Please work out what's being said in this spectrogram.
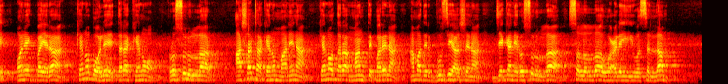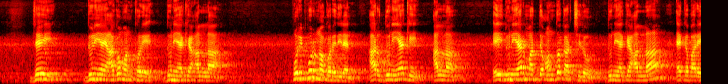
অনেক ভাইয়েরা কেন বলে, তারা কেন রসুল্লাহর আশাটা কেন মানে না? কেন তারা মানতে পারে না? আমাদের বুঝে আসে না। যেখানে রসুল্লাহ সাল্লাহ আলহি ওয়াসাল্লাম যেই দুনিয়ায় আগমন করে, দুনিয়াকে আল্লাহ পরিপূর্ণ করে দিলেন। আর দুনিয়াকে আল্লাহ, এই দুনিয়ার মধ্যে অন্ধকার ছিল, দুনিয়াকে আল্লাহ একেবারে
